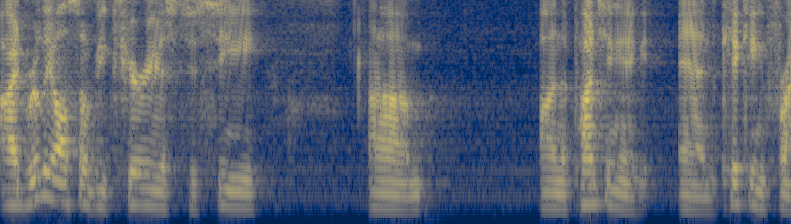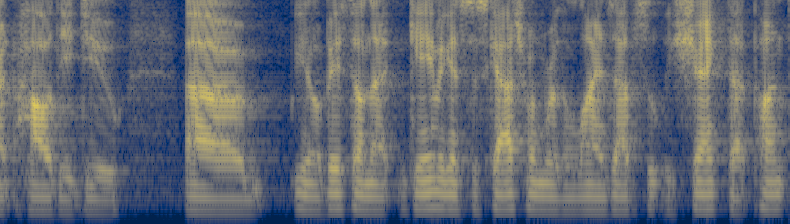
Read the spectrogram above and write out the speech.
I'd really also be curious to see um, on the punting and kicking front how they do. Um, you know, based on that game against Saskatchewan where the Lions absolutely shanked that punt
